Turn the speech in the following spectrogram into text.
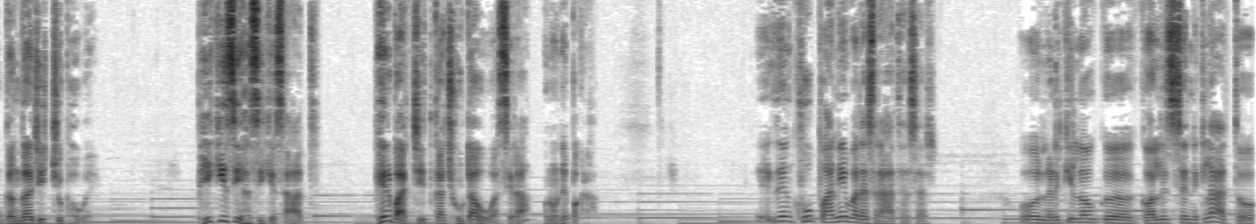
गंगा जी चुप हो गए। फीकी सी हँसी के साथ फिर बातचीत का छूटा हुआ सिरा उन्होंने पकड़ा। एक दिन खूब पानी बरस रहा था, सर। वो लड़की लोग कॉलेज से निकला तो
